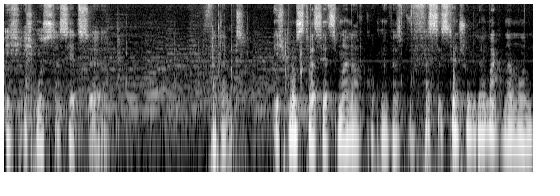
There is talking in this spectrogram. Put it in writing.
Ich, ich muss das jetzt, äh, verdammt. Ich muss das jetzt mal nachgucken. Was, was ist denn schon wieder Magnamon?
